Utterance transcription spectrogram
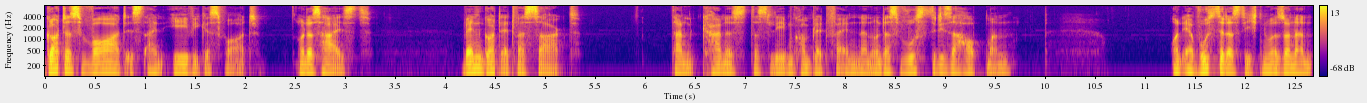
Gottes Wort ist ein ewiges Wort. Und das heißt, wenn Gott etwas sagt, dann kann es das Leben komplett verändern. Und das wusste dieser Hauptmann. Und er wusste das nicht nur, sondern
